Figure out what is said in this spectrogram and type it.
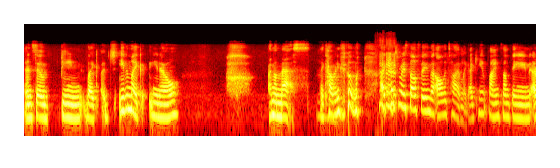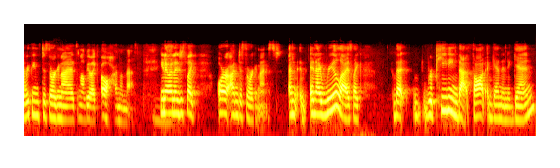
And so being like uh, even like you know i'm a mess. Like how many mm-hmm. people like, i catch myself saying that all the time. Like i can't find something everything's disorganized and i'll be like oh i'm a mess. You know mm-hmm. and i just like or i'm disorganized. And and i realize like that repeating that thought again and again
